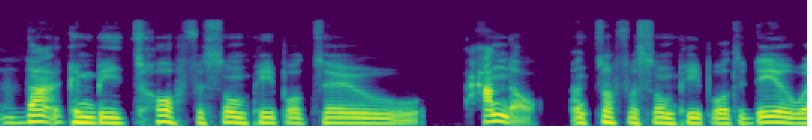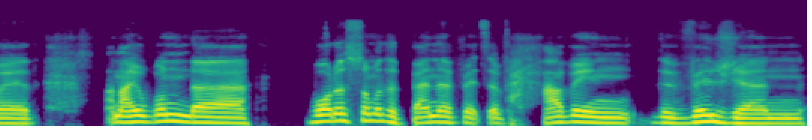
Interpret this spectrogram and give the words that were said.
that can be tough for some people to handle and tough for some people to deal with. And I wonder what are some of the benefits of having the vision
